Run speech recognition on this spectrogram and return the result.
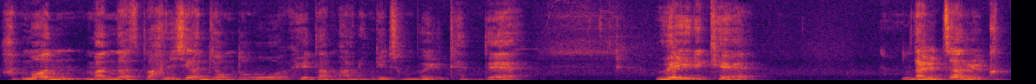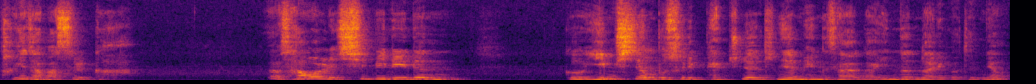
한 번 만나서 또한 시간 정도 회담하는 게 전부일 텐데 왜 이렇게 날짜를 급하게 잡았을까? 4월 11일은 그 임시정부 수립 100주년 기념 행사가 있는 날이거든요.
